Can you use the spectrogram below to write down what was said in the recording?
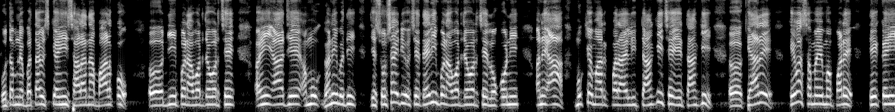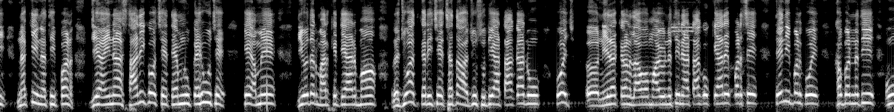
હું તમને બતાવીશ કે અહીં શાળાના બાળકો ની પણ અવર જવર છે. અહીં આ જે અમુક ઘણી બધી જે સોસાયટીઓ છે તેની પણ અવર જવર છે લોકોની. અને આ મુખ્ય માર્ગ પર આવેલી ટાંકી છે, એ ટાંકી ક્યારે, કેવા સમયમાં પડે તે કંઈ નક્કી નથી, પણ જે અહીંના સ્થાનિકો છે તેમનું કહેવું છે કે અમે દિયોદર માર્કેટ યાર્ડમાં રજૂઆત કરી છે, છતાં હજુ સુધી આ ટાંકાનું કોઈ જ નિરાકરણ લાવવામાં આવ્યું નથી ને આ ટાંકો ક્યારે પડશે તેની પણ કોઈ ખબર નથી. હું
